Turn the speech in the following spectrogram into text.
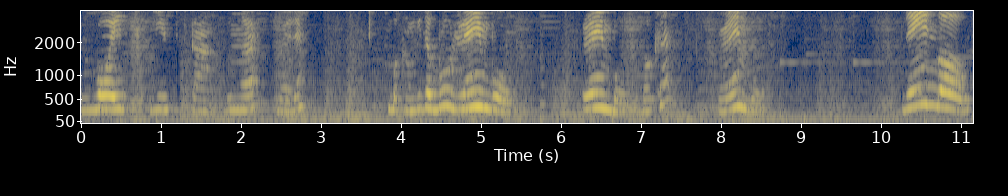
Void Gift Gang. Bunlar böyle. Bakın bir de bu Rainbow. Rainbow. Bakın. Rainbow. Rainbow.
